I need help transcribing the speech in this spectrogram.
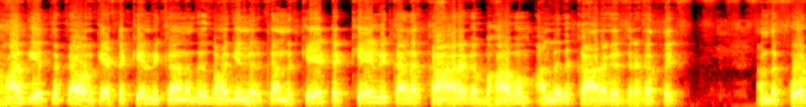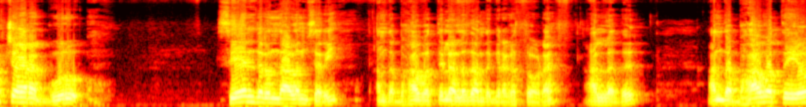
பாகியத்துக்கு அவர் கேட்ட கேள்விக்கானது பாகியம் இருக்கு. அந்த கேட்ட கேள்விக்கான காரக பாவம் அல்லது காரக கிரகத்தை. அந்த கோச்சார குரு சேர்ந்திருந்தாலும் சரி அந்த பாவத்தில் அல்லது அந்த கிரகத்தோட அல்லது அந்த பாவத்தையோ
